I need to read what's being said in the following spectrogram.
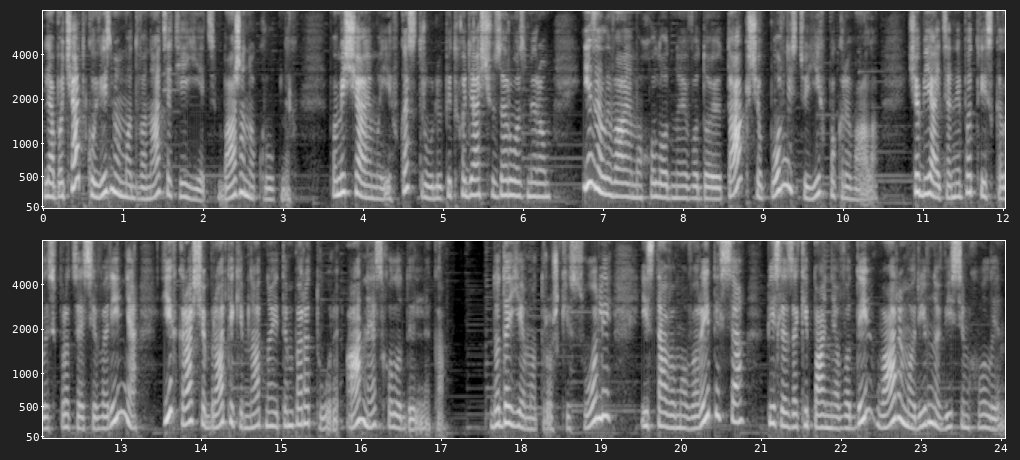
Для початку візьмемо 12 яєць, бажано крупних. Поміщаємо їх в каструлю, підходящу за розміром, і заливаємо холодною водою так, щоб повністю їх покривала. Щоб яйця не потріскались в процесі варіння, їх краще брати кімнатної температури, а не з холодильника. Додаємо трошки солі і ставимо варитися. Після закипання води варимо рівно 8 хвилин.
